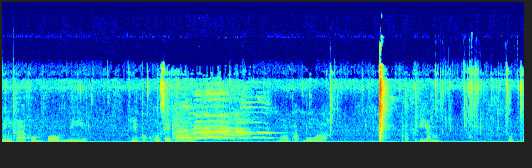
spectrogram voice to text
มีห้าขอมป้อม มีอย่างกับหัวไชเท้าหมอพักบัว พักเทียม ถูกใจ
